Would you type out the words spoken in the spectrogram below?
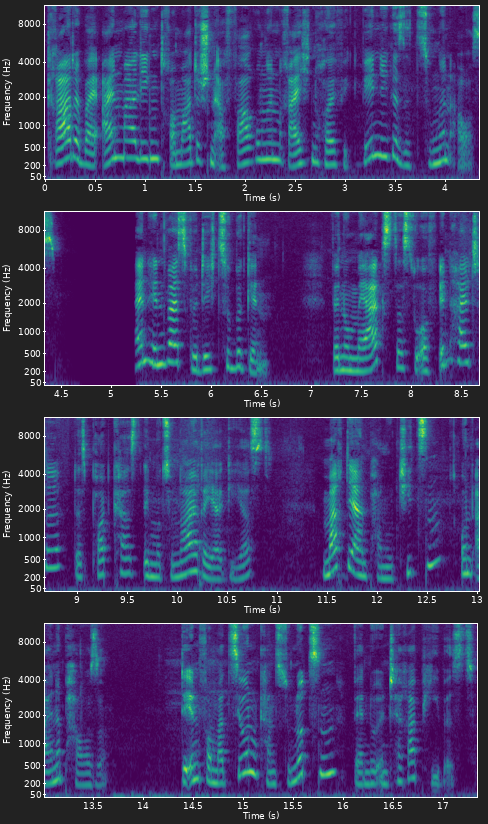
gerade bei einmaligen traumatischen Erfahrungen reichen häufig wenige Sitzungen aus. Ein Hinweis für dich zu Beginn. Wenn du merkst, dass du auf Inhalte des Podcasts emotional reagierst, mach dir ein paar Notizen und eine Pause. Die Informationen kannst du nutzen, wenn du in Therapie bist.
